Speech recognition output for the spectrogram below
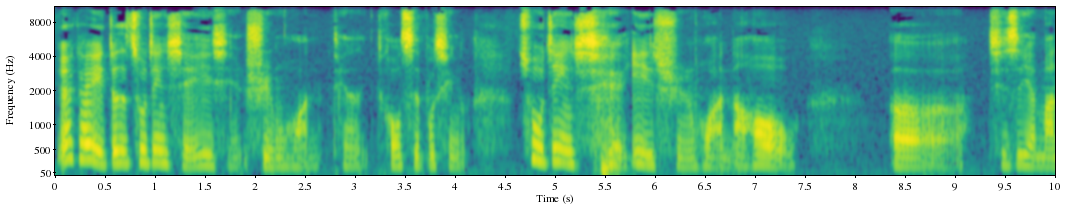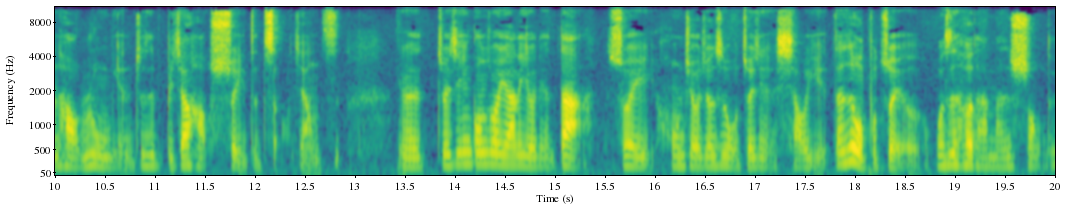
因为可以就是促进血液循循环。天，口齿不清了，促进血液循环，然后呃，其实也蛮好入眠，就是比较好睡得着这样子。因为最近工作压力有点大，所以红酒就是我最近的宵夜。但是我不罪恶，我是喝的还蛮爽的。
